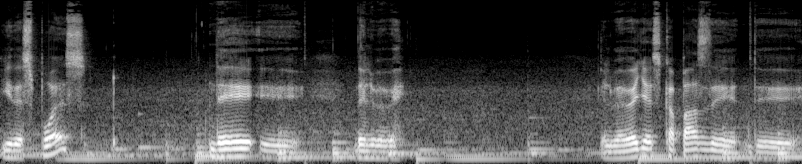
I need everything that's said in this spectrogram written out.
y después de del bebé. El bebé ya es capaz de, de,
